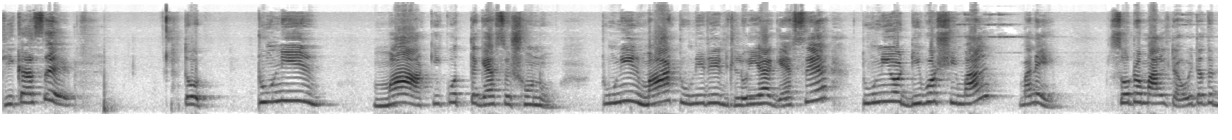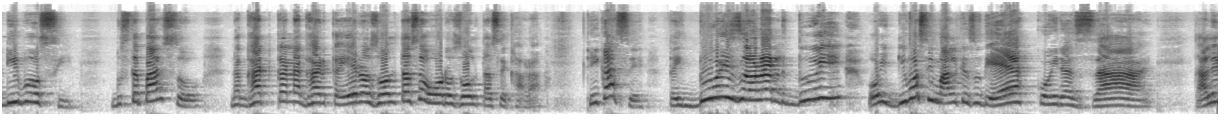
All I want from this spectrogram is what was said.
ঠিক আছে? তো টুনির মা কি করতে গেছে শোনো। টুনির মা টুনির লইয়া গেছে, টুনিও ডিভোর্সি মাল মানে ছোট মালটা ওইটা তো ডিভোর্সি বুঝতে পারছ? না ঘাটকা না ঘাটকা, এরও জ্বলতাছে, ওরও জ্বলতাছে খাড়া, ঠিক আছে? তাই দুই জোড়ার দুই ওই ডিভোর্সি মালকে যদি এক কইরা যায়, তাহলে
